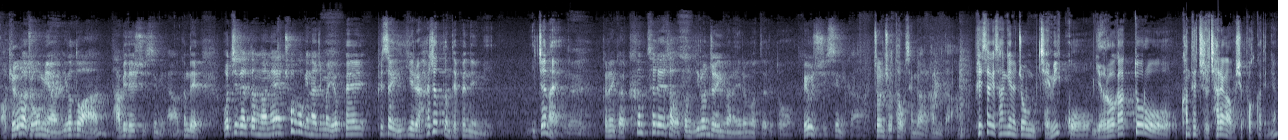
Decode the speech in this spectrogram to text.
어, 결과가 좋으면 이것 또한 답이 될 수 있습니다. 근데 어찌됐든 간에 초보긴 하지만 옆에 필살기 2기를 하셨던 대표님이 있잖아요. 네. 그러니까 큰 틀에서 어떤 이론적인 거나 이런 것들을 또 배울 수 있으니까 저는 좋다고 생각을 합니다. 필살기 상기는 좀 재밌고 여러 각도로 컨텐츠를 촬영하고 싶었거든요.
